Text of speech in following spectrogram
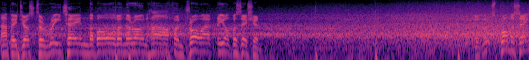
Happy just to retain the ball in their own half and draw out the opposition. It looks promising.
